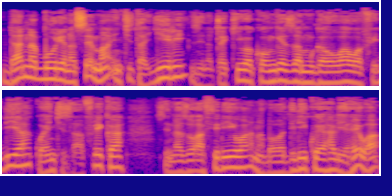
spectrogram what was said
Dan Naburi anasema nchi tajiri zinatakiwa kuongeza mgao wao wa fidia kwa nchi za Afrika zinazoathiriwa na mabadiliko ya hali ya hewa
